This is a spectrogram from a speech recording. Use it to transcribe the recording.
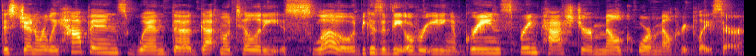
This generally happens when the gut motility is slowed because of the overeating of grains, spring pasture, milk, or milk replacer.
